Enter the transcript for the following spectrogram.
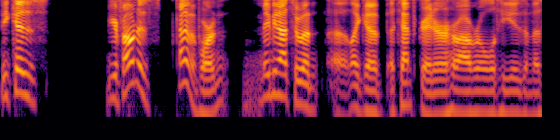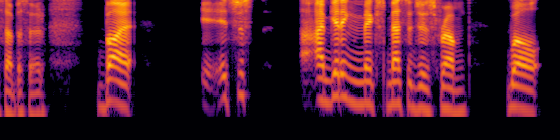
because your phone is kind of important. Maybe not to a like a, a 10th grader however old he is in this episode, but it's just I'm getting mixed messages from well,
